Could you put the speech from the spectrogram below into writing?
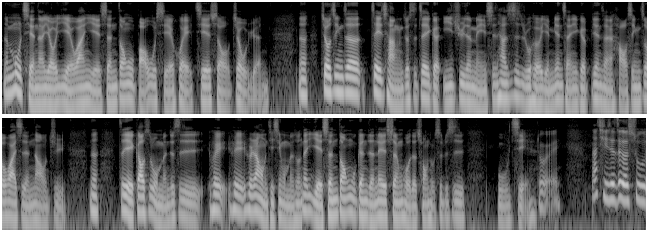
那目前呢，由野湾野生动物保护协会接手救援。那究竟这这场就是这个宜居的美事，它是如何演变成一个变成好心做坏事的闹剧？那这也告诉我们，就是会会会让我们提醒我们说，那野生动物跟人类生活的冲突是不是？无解。对，那其实这个数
